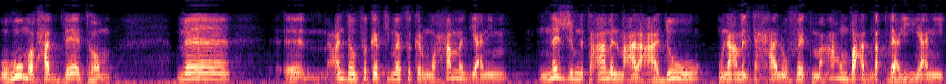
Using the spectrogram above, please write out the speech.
وهما بحد ذاتهم ما آه، عندهم فكر كما فكر محمد يعني نجم نتعامل مع العدو ونعمل تحالفات معهم بعد نقضي عليه. يعني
